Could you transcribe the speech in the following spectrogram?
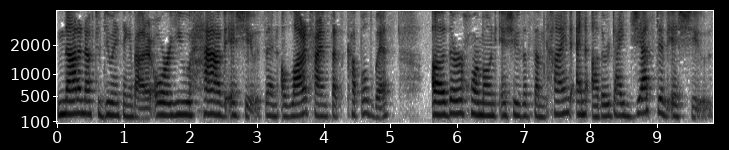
not enough to do anything about it, or you have issues. And a lot of times that's coupled with other hormone issues of some kind and other digestive issues.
